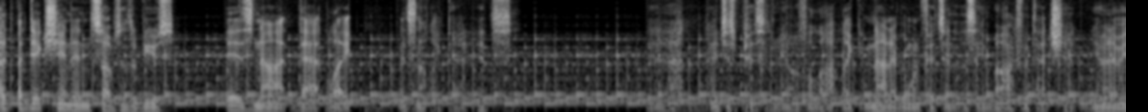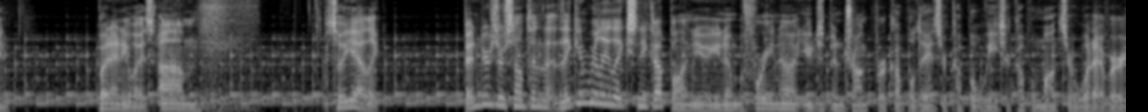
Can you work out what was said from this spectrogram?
a, addiction and substance abuse is not that like, it's not like that. It's, yeah, it just pisses me off a lot. Like, not everyone fits into the same box with that shit. You know what I mean? But, anyways, um, so yeah, like, benders are something that they can really like sneak up on you you know before you know it you've just been drunk for a couple days or a couple weeks or a couple months or whatever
